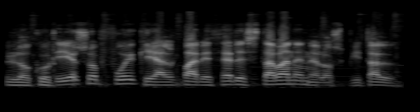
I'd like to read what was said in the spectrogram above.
Lo curioso fue que al parecer estaban en el hospital.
